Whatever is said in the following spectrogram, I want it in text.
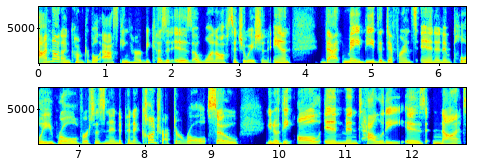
I'm not uncomfortable asking her because it is a one off situation. And that may be the difference in an employee role versus an independent contractor role. So, you know, the all in mentality is not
